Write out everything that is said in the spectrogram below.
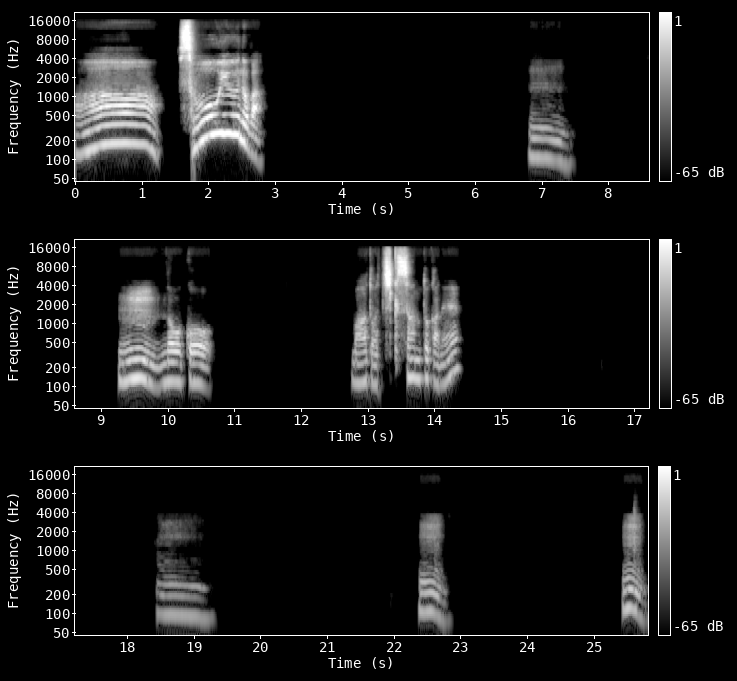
ああ、そういうのが。うん。うん、濃厚。まあ、あとは畜産とかね。うん。うん。うん。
